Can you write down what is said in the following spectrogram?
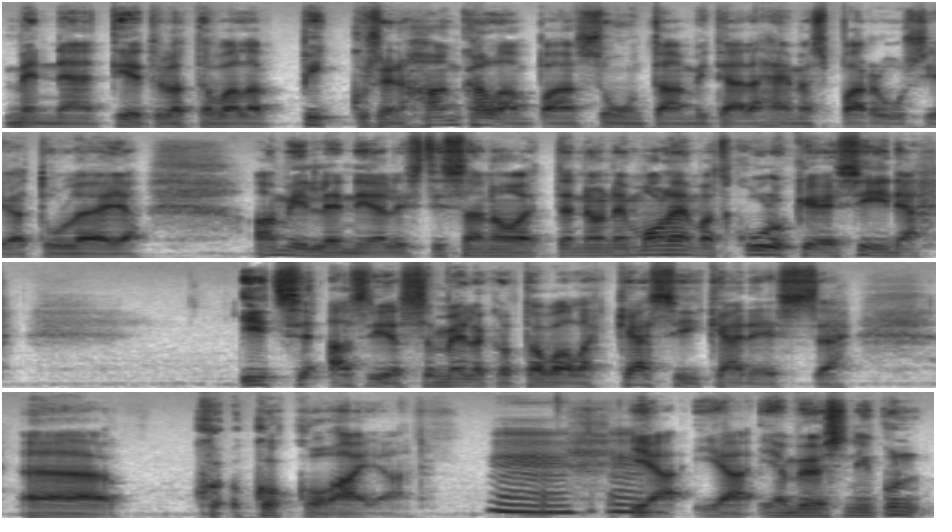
mennään tietyllä tavalla pikkusen hankalampaan suuntaan, mitä lähemmäs paruusia tulee. Ja amillenialisti sanoo, että no ne molemmat kulkee siinä itse asiassa melko tavalla käsi kädessä ää, koko ajan. Mm, mm. Ja, ja, ja myös niin kuin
